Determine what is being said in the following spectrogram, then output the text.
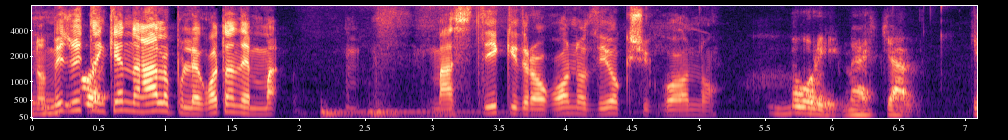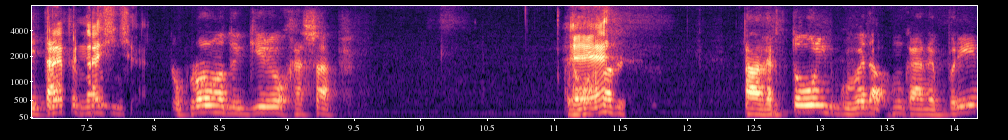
Νομίζω ήταν και ένα άλλο που λεγόταν μα... μαστίκ υδρογόνο 2 οξυγόνο. Μπορεί να έχει κι άλλο. Κοιτάξτε Πρέπει να έχει. το πρόβλημα του κύριο Χασάπη. Ε; Εγώ θα, θα δεχτώ όλη την κουβέντα που μου έκανε πριν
